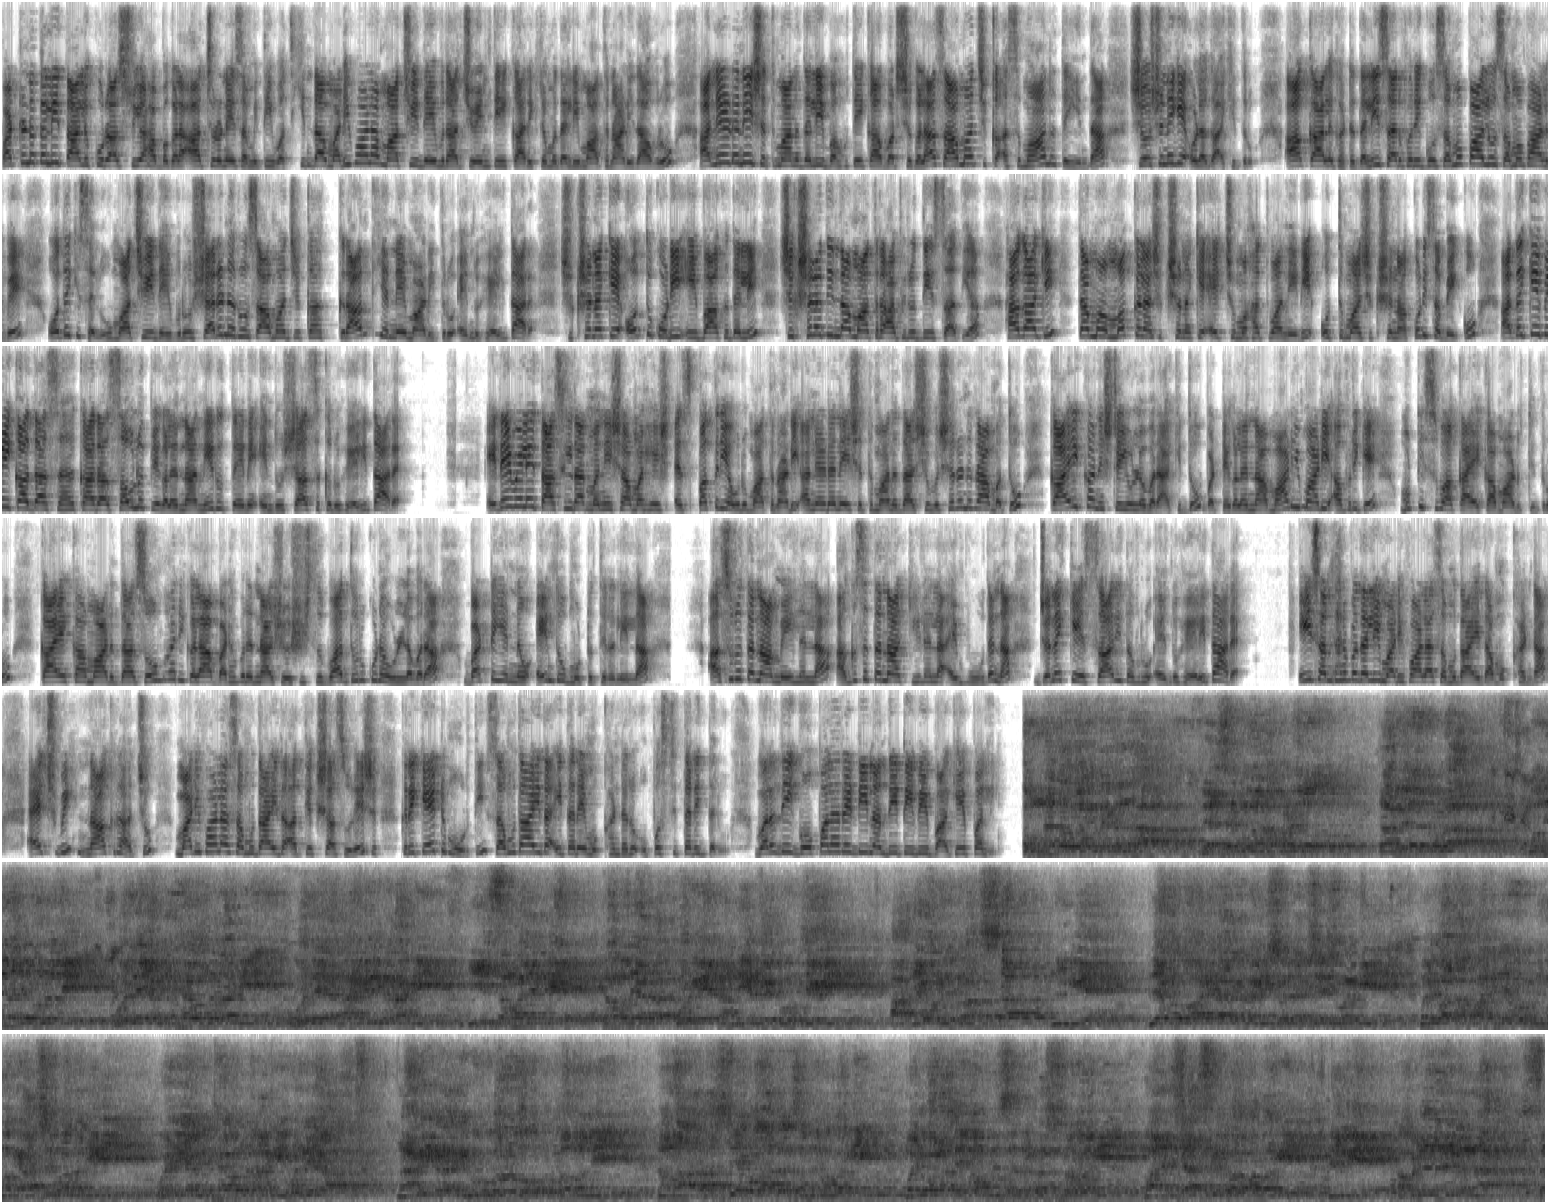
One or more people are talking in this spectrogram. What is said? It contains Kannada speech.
ಪಟ್ಟಣದಲ್ಲಿ ತಾಲೂಕು ರಾಷ್ಟ್ರೀಯ ಹಬ್ಬಗಳ ಆಚರಣೆ ಸಮಿತಿ ವತಿಯಿಂದ ಮಡಿವಾಳ ಮಾಚಿ ದೇವರ ಜಯಂತಿ ಕಾರ್ಯಕ್ರಮದಲ್ಲಿ ಮಾತನಾಡಿದ ಅವರು, ಹನ್ನೆರಡನೇ ಶತಮಾನದಲ್ಲಿ ಬಹುತೇಕ ವರ್ಷಗಳ ಸಾಮಾಜಿಕ ಅಸಮಾನತೆಯಿಂದ ಶೋಷಣೆಗೆ ಒಳಗಾಗಿದ್ದರು. ಆ ಕಾಲಘಟ್ಟದಲ್ಲಿ ಸರ್ವರಿಗೂ ಸಮಪಾಲು ಸಮಬಾಳ್ವೆ ಒದಗಿಸಲು ಮಾಚಿ ದೇವರು ಶರಣರು ಸಾಮಾಜಿಕ ಕ್ರಾಂತಿಯನ್ನೇ ಮಾಡಿದ್ರು ಎಂದು ಹೇಳಿದ್ದಾರೆ. ಶಿಕ್ಷಣಕ್ಕೆ ಒತ್ತು ಕೊಡಿ ಈ ಭಾಗದಲ್ಲಿ ಶಿಕ್ಷಣದಿಂದ ಮಾತ್ರ ಅಭಿವೃದ್ಧಿ ಸಾಧ್ಯ. ಹಾಗಾಗಿ ತಮ್ಮ ಮಕ್ಕಳ ಶಿಕ್ಷಣಕ್ಕೆ ಹೆಚ್ಚು ಮಹತ್ವ ನೀಡಿ ಉತ್ತಮ ಶಿಕ್ಷಣ ಕೊಡಿಸಬೇಕು. ಅದಕ್ಕೆ ಬೇಕಾದ ಸಹಕಾರ ಸೌಲಭ್ಯಗಳನ್ನು ನೀಡುತ್ತೇನೆ ಎಂದು ಶಾಸಕರು ಹೇಳಿದ್ದಾರೆ. ಇದೇ ವೇಳೆ ತಹಸೀಲ್ದಾರ್ ಮನೀಷಾ ಮಹೇಶ್ ಎಸ್ ಪತ್ರಿ ಅವರು ಮಾತನಾಡಿ, ಹನ್ನೆರಡನೇ ಶತಮಾನದ ಶಿವಶರಣರ ಮತ್ತು ಕಾಯಕ ನಿಷ್ಠೆಯುಳ್ಳವರಾಗಿದ್ದು, ಬಟ್ಟೆಗಳನ್ನ ಮಾಡಿ ಮಾಡಿ ಅವರಿಗೆ ಮುಟ್ಟಿಸುವ ಕಾಯಕ ಮಾಡುತ್ತಿದ್ರು. ಕಾಯಕ ಮಾಡದ ಸೋಮಾರಿಗಳ ಬಡವರನ್ನ ಶೋಷಿಸುವ ದುರ್ಗುಣವುಳ್ಳವರ ಬಟ್ಟೆಯನ್ನು ಎಂದು ಮುಟ್ಟುತ್ತಿರಲಿಲ್ಲ. ಅಸುರತನ ಮೇಲಲ್ಲ, ಅಗಸತನ ಕೀಳಲ್ಲ ಎಂಬುದನ್ನು ಜನಕ್ಕೆ ಸಾರಿದವರು ಎಂದು ಹೇಳಿದ್ದಾರೆ. ಈ ಸಂದರ್ಭದಲ್ಲಿ ಮಡಿವಾಳ ಸಮುದಾಯದ ಮುಖಂಡ ಎಚ್ ವಿ ನಾಗರಾಜು, ಮಡಿವಾಳ ಸಮುದಾಯದ ಅಧ್ಯಕ್ಷ ಸುರೇಶ್, ಕ್ರಿಕೆಟ್ ಮೂರ್ತಿ, ಸಮುದಾಯದ ಇತರೆ ಮುಖಂಡರು ಉಪಸ್ಥಿತರಿದ್ದರು. ವರದಿ ಗೋಪಾಲರೆಡ್ಡಿ, ನಂದಿ ಟಿವಿ, ಬಾಗೇಪಲ್ಲಿ.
